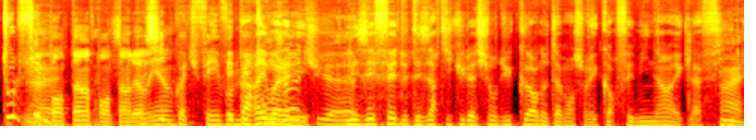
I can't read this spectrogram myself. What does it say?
tout le film. pantin, pantin de rien. Quoi, tu fais Et évoluer pareil, ton voilà, jeu, les, tu, euh, les effets de désarticulation du corps, notamment sur les corps féminins avec la fille. Ouais.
